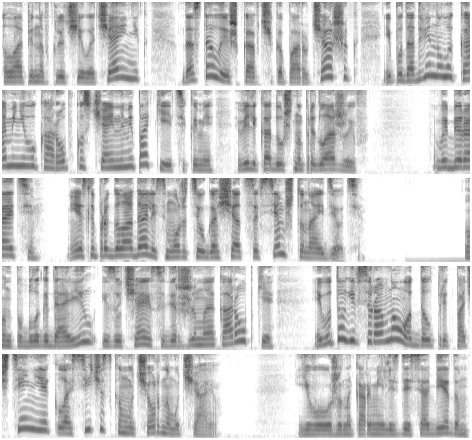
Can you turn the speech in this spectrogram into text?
Лапина включила чайник, достала из шкафчика пару чашек и пододвинула Каменеву коробку с чайными пакетиками, великодушно предложив. «Выбирайте. Если проголодались, можете угощаться всем, что найдете. Он поблагодарил, изучая содержимое коробки — и в итоге все равно отдал предпочтение классическому черному чаю. Его уже накормили здесь обедом,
